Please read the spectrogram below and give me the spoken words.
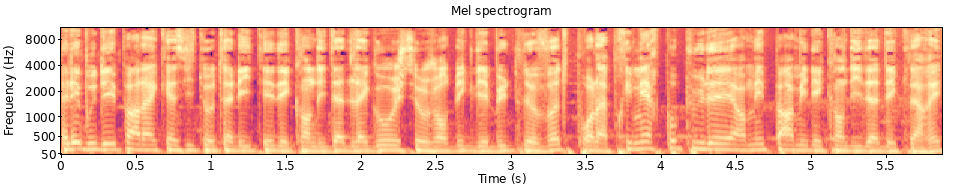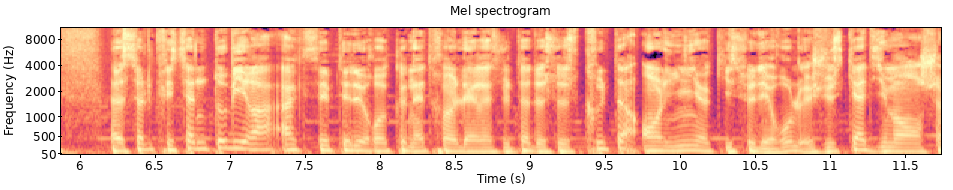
Elle est boudée par la quasi-totalité des candidats de la gauche. C'est aujourd'hui que débute le vote pour la primaire populaire. Mais parmi les candidats déclarés, seul Christiane Taubira a accepté de reconnaître les résultats de ce scrutin en ligne qui se déroule jusqu'à dimanche.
